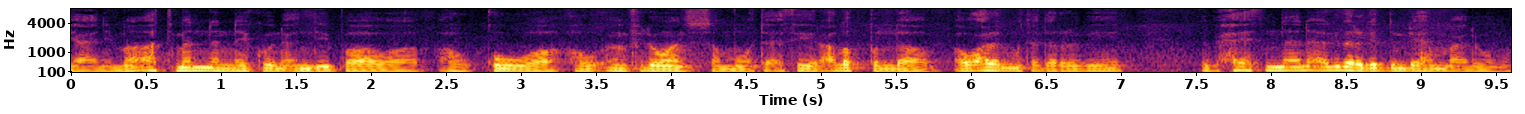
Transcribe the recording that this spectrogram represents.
يعني ما أتمنى أن يكون عندي power أو قوة أو influence يسموه تأثير على الطلاب أو على المتدربين بحيث أن أنا أقدر أقدم لهم معلومة.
